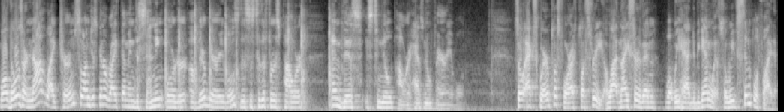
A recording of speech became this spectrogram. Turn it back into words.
Well, those are not like terms. So I'm just going to write them in descending order of their variables. This is to the first power. And this is to no power. It has no variable. So x squared plus 4x plus 3, a lot nicer than what we had to begin with. So we've simplified it.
